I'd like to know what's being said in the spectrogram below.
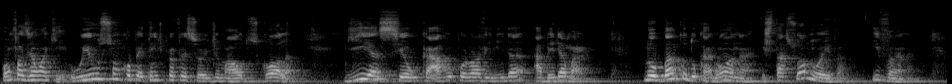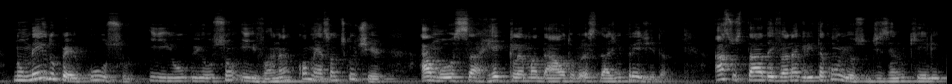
Vamos fazer um aqui. Wilson, competente professor de uma autoescola, guia seu carro por uma avenida à beira-mar. No banco do carona está sua noiva, Ivana. No meio do percurso, Wilson e Ivana começam a discutir. A moça reclama da alta velocidade impedida. Assustada, Ivana grita com Wilson, dizendo que ele,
